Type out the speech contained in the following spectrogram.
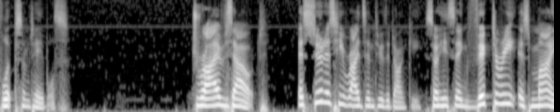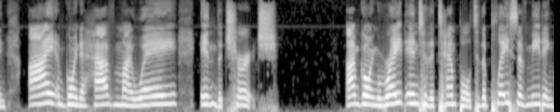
flips some tables. Drives out as soon as he rides in through the donkey. So he's saying, Victory is mine. I am going to have my way in the church. I'm going right into the temple, to the place of meeting,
